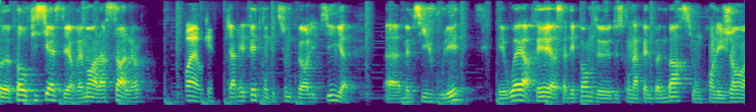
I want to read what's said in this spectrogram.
Euh, pas officiel, c'est-à-dire vraiment à la salle. Hein. Ouais, ok. Jamais fait de compétition de powerlifting, euh, même si je voulais. Mais ouais, après, ça dépend de, de ce qu'on appelle bonne barre. Si on prend les gens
